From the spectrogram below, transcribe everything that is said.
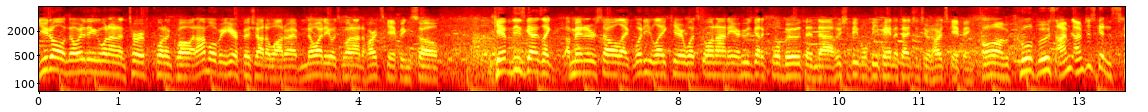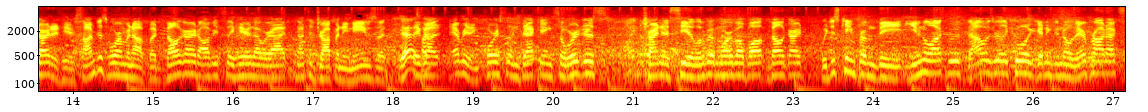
you don't know anything going on in turf, quote unquote, and I'm over here fish out of water. I have no idea what's going on in hardscaping. So give these guys like a minute or so, like what do you like here, what's going on here, who's got a cool booth, and uh, who should people be paying attention to in hardscaping? Oh, a cool booth. I'm, I'm just getting started here, so I'm just warming up. But Belgard, obviously, here that we're at, not to drop any names, but Yeah, they've fine. got everything porcelain decking. So we're just trying to see a little bit more about Bel- Belgard. We just came from the Unilock booth. That was really cool, getting to know their products.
